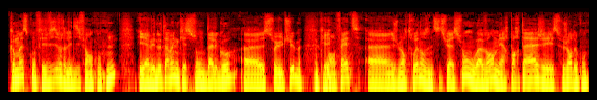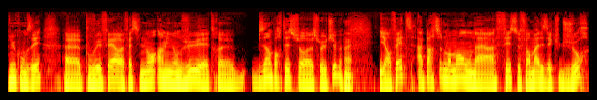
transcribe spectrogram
comment est-ce qu'on fait vivre les différents contenus? Et il y avait notamment une question d'algo euh, sur YouTube. Ok. Où en fait, euh, je me retrouvais dans une situation où avant, mes reportages et ce genre de contenu qu'on faisait euh, pouvaient faire facilement un million de vues et être euh, bien portés sur, sur YouTube. Ouais. Et en fait, à partir du moment où on a fait ce format des actus du jour,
